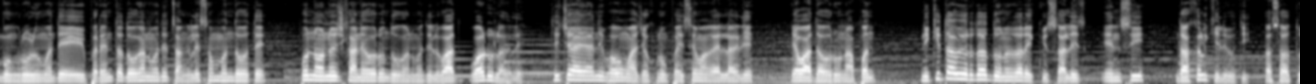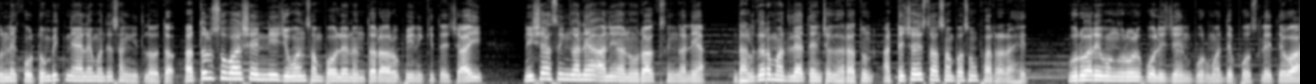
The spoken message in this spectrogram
बंगळुरूमध्ये येईपर्यंत दोघांमध्ये चांगले संबंध होते. पण नॉनव्हेज खाण्यावरून दोघांमधील वाद वाढू लागले. तिची आई आणि भाऊ माझ्याकडून पैसे मागायला लागले. या वादावरून आपण निकिताविरोधात दोन हजार एकवीस सालीच एन सी दाखल केली होती असं अतुलने कौटुंबिक न्यायालयामध्ये सांगितलं होतं. अतुल सुभाष यांनी जीवन संपवल्यानंतर आरोपी निकितेची आई निशा सिंगान्या आणि अनुराग सिंगानिया ढालगरमधल्या त्यांच्या घरातून अठ्ठेचाळीस तासांपासून फरार आहेत. गुरुवारी बंगळुरू पोलीस जैनपूरमध्ये पोहोचले तेव्हा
